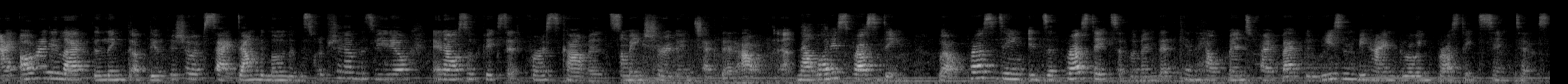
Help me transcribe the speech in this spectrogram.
I already left the link of the official website down below in the description of this video and also fixed it first comment. So make sure you're going to check that out. Now what is Prostadine? Well, Prostadine is a prostate supplement that can help men to fight back the reason behind growing prostate symptoms.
